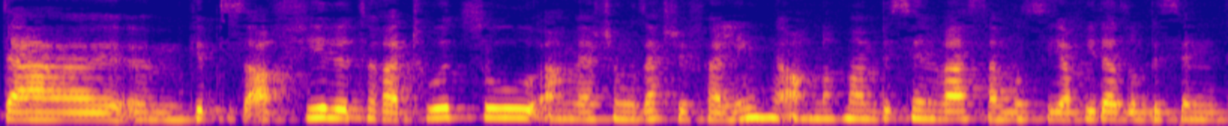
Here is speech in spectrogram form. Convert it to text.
Da ähm, gibt es auch viel Literatur zu, haben wir ja schon gesagt, wir verlinken auch noch mal ein bisschen was. Da muss sich auch wieder so ein bisschen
